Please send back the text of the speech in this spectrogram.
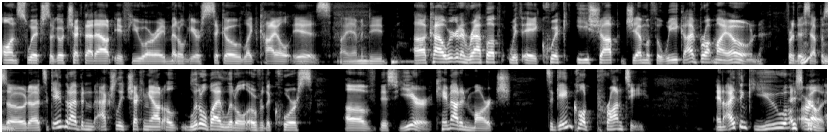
on Switch, so go check that out if you are a Metal Gear sicko like Kyle is. i am indeed Uh, Kyle, we're going to wrap up with a quick eShop gem of the week. I've brought my own for this Mm. episode. Uh, it's a game that I've been actually checking out a little by little over the course of this year. It came out in March. It's a game called Pronty. And I think you you spell are it?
